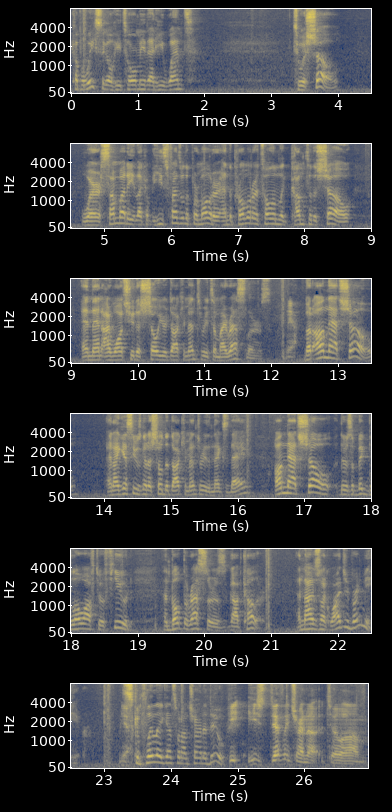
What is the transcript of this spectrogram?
a couple weeks ago he told me that he went to a show where somebody like he's friends with a promoter, and the promoter told him like come to the show, and then I want you to show your documentary to my wrestlers. Yeah. But on that show, and I guess he was going to show the documentary the next day. On that show, there was a big blow off to a feud, and both the wrestlers got color. And I was like, "Why'd you bring me here? It's Yeah. completely against what I'm trying to do." He he's definitely trying to to um,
